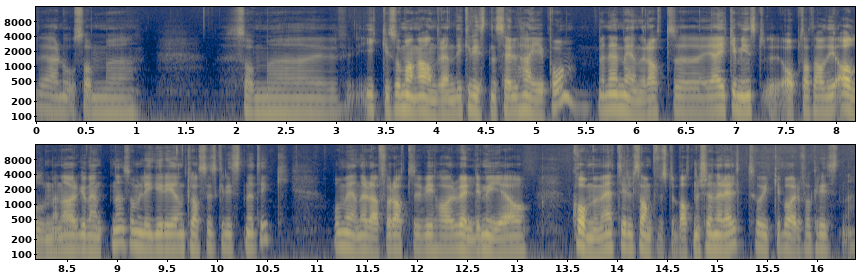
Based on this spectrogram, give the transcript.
Det er noe som, uh, som uh, ikke så mange andre enn de kristne selv heier på. Men jeg mener at jeg er ikke minst opptatt av de allmenne argumentene som ligger i en klassisk kristen etikk. Og mener derfor at vi har veldig mye å komme med til samfunnsdebatten generelt, og ikke bare for kristne.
